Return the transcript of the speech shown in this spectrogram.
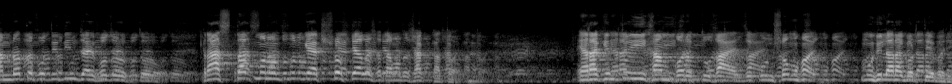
আমরা তো প্রতিদিন যাই ফজর তো রাস্তাত মনে অন্তত একশো শিয়ালের সাথে আমাদের সাক্ষাৎ হয়। এরা কিন্তু এই খাম করে তু খায় যে কোন সময় মহিলারা করতে পারি।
